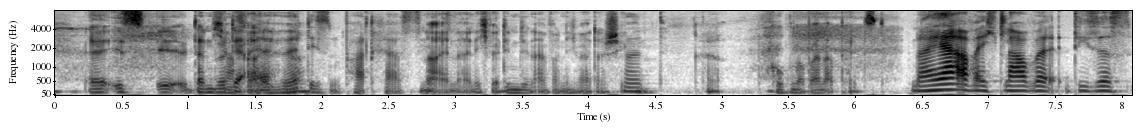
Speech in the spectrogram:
äh, ist, äh, dann wird ich hoffe, der er hört ne? diesen Podcast. Nein, nein, ich werde ihm den einfach nicht weiterschicken. Gut. Gucken, ob einer petzt. Naja, aber ich glaube, dieses,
